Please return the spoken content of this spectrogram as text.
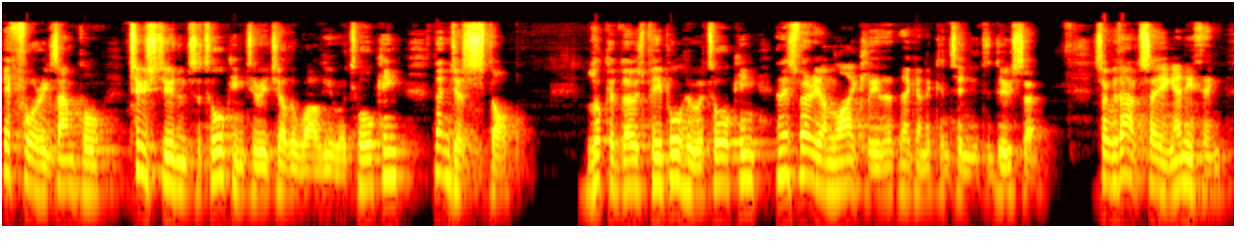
If, for example, two students are talking to each other while you are talking, then just stop. Look at those people who are talking, and it's very unlikely that they're going to continue to do so. So without saying anything,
